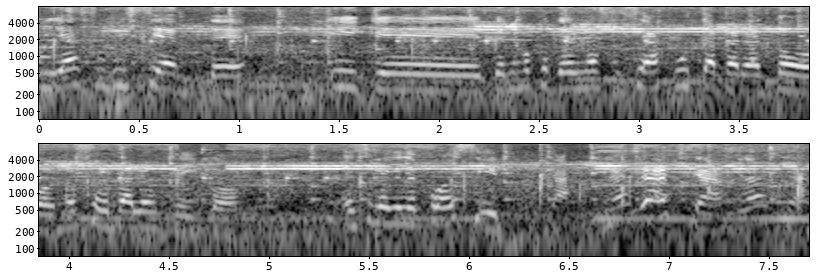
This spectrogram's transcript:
que ya es suficiente y que tenemos que tener una sociedad justa para todos, no solo para los ricos. Eso es lo que le puedo decir. Gracias. Gracias.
